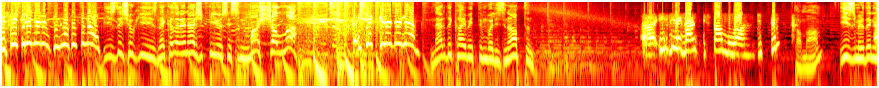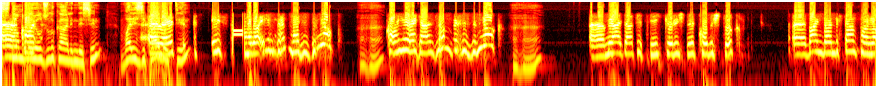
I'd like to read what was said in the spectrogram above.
Teşekkür ederim. Siz nasılsınız? Biz de çok iyiyiz. Ne kadar enerjik geliyor sesin. Maşallah. Teşekkür ederim. Nerede kaybettin valizi? Ne yaptın? Ee, İzmir'den İstanbul'a gittim. Tamam. İzmir'den İstanbul'a kon- yolculuk halindesin. Valizi Evet. kaybettin. İstanbul'a indim. Valizim yok. Hı hı. Konya'ya geleceğim. Valizim yok. Hı hı. Ee, müracaat ettik, görüştük, konuştuk. Ee, ben döndükten sonra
